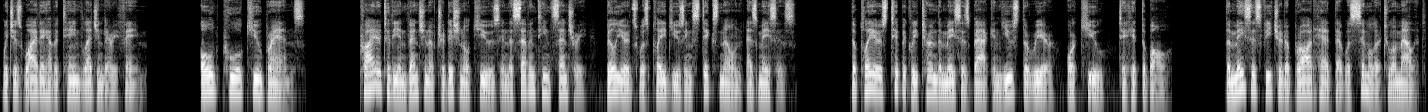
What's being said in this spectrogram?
which is why they have attained legendary fame. Old Pool Cue Brands Prior to the invention of traditional cues in the 17th century, billiards was played using sticks known as maces. The players typically turned the maces back and used the rear, or cue, to hit the ball. The maces featured a broad head that was similar to a mallet.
